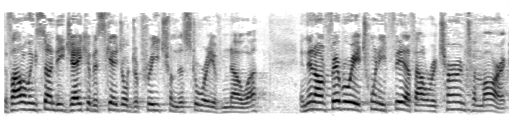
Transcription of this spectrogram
The following Sunday, Jacob is scheduled to preach from the story of Noah. And then on February 25th, I'll return to Mark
